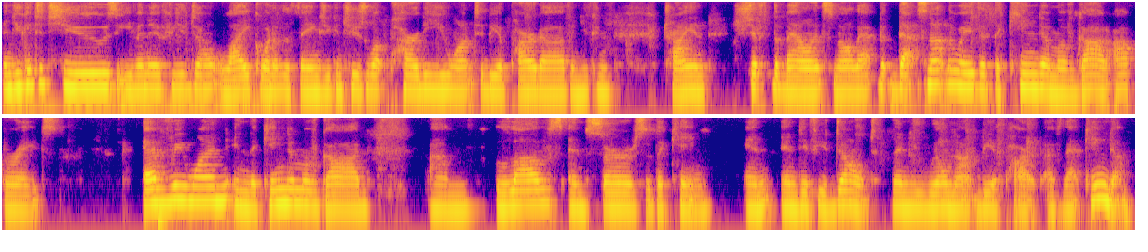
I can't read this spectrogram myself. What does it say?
and you get to choose even if you don't like one of the things you can choose what party you want to be a part of and you can try and shift the balance and all that but that's not the way that the kingdom of god operates. Everyone in the kingdom of god um, loves and serves the king and and if you don't then you will not be a part of that kingdom.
